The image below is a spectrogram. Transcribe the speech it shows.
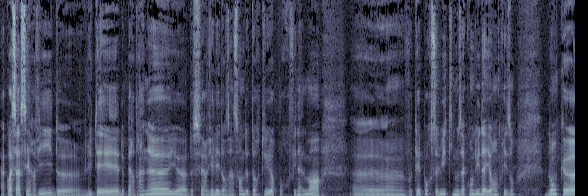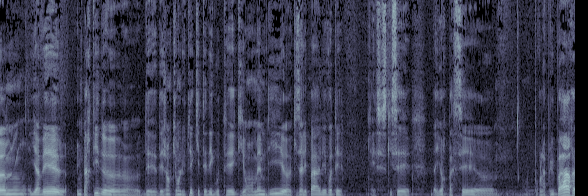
à quoi ça a servi de lutter, de perdre un œil, euh, de se faire violer dans un centre de torture pour finalement voter pour celui qui nous a conduit d'ailleurs en prison. Donc il y avait une partie de, des, des, gens qui ont lutté qui étaient dégoûtés, qui ont même dit qu'ils n'allaient pas aller voter. Et c'est ce qui s'est d'ailleurs passé pour la plupart.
